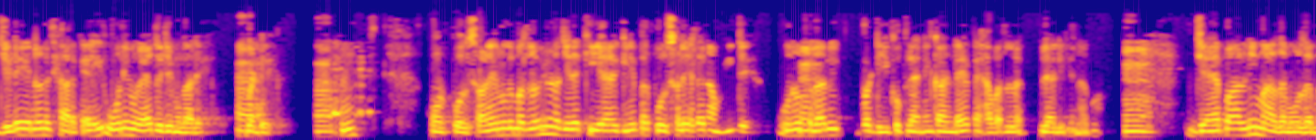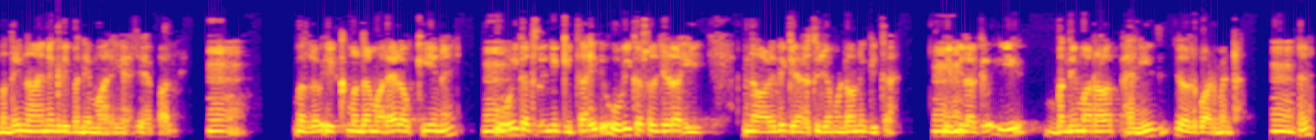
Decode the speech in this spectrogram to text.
ਜਿਹੜੇ ਇਹਨਾਂ ਨੇ ਹਥਿਆਰ ਕਹੇ ਸੀ ਉਹ ਨਹੀਂ ਮੰਗਾਏ ਦੂਜੇ ਮੰਗਾ ਲਏ ਹਾਂ। ਵੱਡੇ ਹਾਂ ਹੂੰ। ਹੁਣ ਪੁਲਿਸ ਵਾਲਿਆਂ ਨੂੰ ਤਾਂ ਮਤਲਬ ਨਹੀਂ ਹੋਣਾ ਚਾਹੀਦਾ ਕੀ ਹੈ ਕੀ ਨਹੀਂ ਪਰ ਪੁਲਿਸ ਵਾਲੇ ਹਲੇ ਰਾਮ ਨਹੀਂ ਦੇ ਉਹਨਾਂ ਨੂੰ ਹੂੰ। ਪਤਾ ਵੀ ਵੱਡੀ ਕੋ ਪਲੈਨਿੰਗ ਕਰਨ ਦੇ ਪੈਸਾ ਵੱਧ ਲੈ ਲਈ ਇਹਨਾਂ ਕੋ ਹੂੰ ਜੈਪਾਲ ਨਹੀਂ ਮਾਰਦਾ ਮੂਰਦਾ ਬੰਦੇ ਨਾ ਇਹਨੇ ਕਦੀ ਬੰਦੇ ਮਾਰੇ ਆ ਜੈਪਾਲ ਨੇ ਹੂੰ ਮਤਲਬ ਇੱਕ ਬੰਦਾ ਮਾਰਿਆ ਰੌਕੀ ਇਹਨੇ ਹੂੰ। ਉਹੀ ਕਤਲ ਇਹਨੇ ਕੀਤਾ ਸੀ ਤੇ ਉਹ ਵੀ ਕਤਲ ਜਿਹੜਾ ਸੀ ਨਾਲ ਇਹਦੇ ਗੈਸ ਦੂਜਾ ਮੁੰਡਾ ਉਹਨੇ ਕੀਤਾ। ਇਹ ਵੀ ਲੱਗ ਇਹ ਬੰਦੇ ਮਾਰਨ ਵਾਲਾ ਹੈ ਨਹੀਂ ਡਿਪਾਰਟਮੈਂਟ ਹੂੰ।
